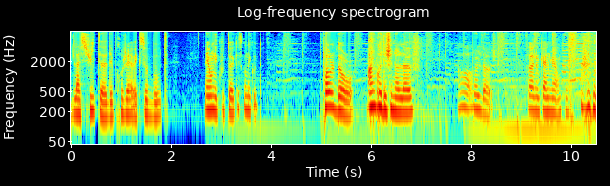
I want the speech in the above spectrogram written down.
de la suite des projets avec ce boat. Et on écoute, euh, qu'est-ce qu'on écoute? Paul Dore. Unconditional love. Oh, Paul Dore. ça va nous calmer un peu.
